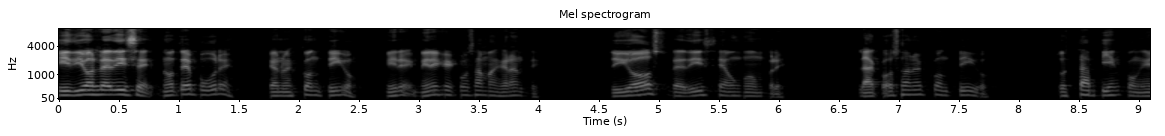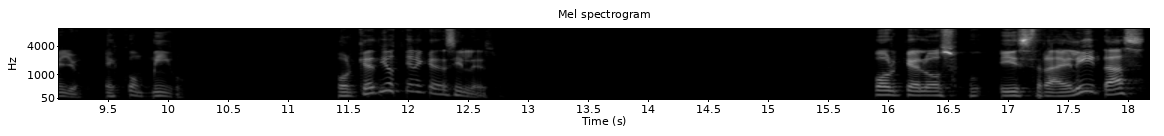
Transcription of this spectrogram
Y Dios le dice, no te apures, que no es contigo. Mire, mire qué cosa más grande. Dios le dice a un hombre, la cosa no es contigo. Tú estás bien con ellos, es conmigo. ¿Por qué Dios tiene que decirle eso? Porque los israelitas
